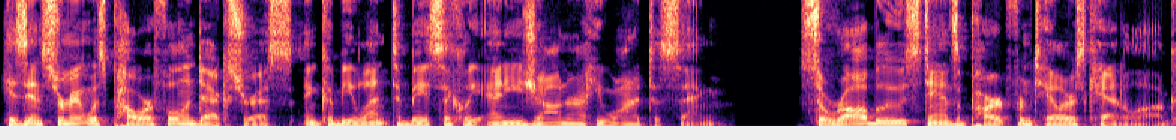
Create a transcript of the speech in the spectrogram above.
His instrument was powerful and dexterous and could be lent to basically any genre he wanted to sing. So Raw Blues stands apart from Taylor's catalog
